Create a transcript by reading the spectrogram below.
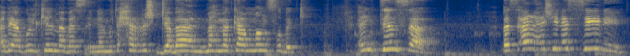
أبي أقول كلمة بس إن المتحرش جبان مهما كان منصبك. انت تنسى. بس أنا إيش ينسيني؟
